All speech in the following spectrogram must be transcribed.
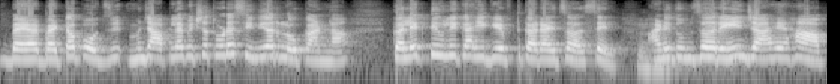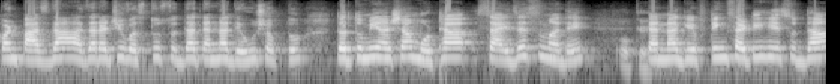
बे बेटर पोझि म्हणजे आपल्यापेक्षा थोडं सिनियर लोकांना कलेक्टिव्हली काही गिफ्ट करायचं असेल आणि तुमचं रेंज आहे हा आपण पाच दहा हजाराची वस्तू सुद्धा त्यांना देऊ शकतो तर तुम्ही अशा मोठ्या सायझेसमध्ये ओके त्यांना गिफ्टिंगसाठी हे सुद्धा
